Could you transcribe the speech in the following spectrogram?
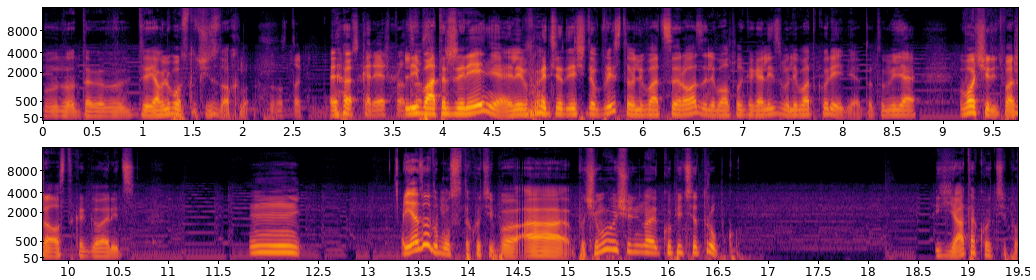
ну, я в любом случае сдохну. Ну, так, ускоряешь процесс. Либо от ожирения, либо от сердечного пристава, либо от цирроза, либо от алкоголизма, либо от курения. Тут у меня в очередь, пожалуйста, как говорится. Я задумался такой, типа, а почему вы еще не купить себе трубку? Я такой, типа,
